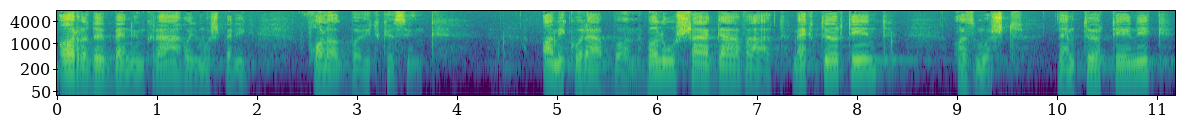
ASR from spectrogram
arra döbbenünk rá, hogy most pedig falakba ütközünk. Ami korábban valósággá vált, megtörtént, az most nem történik,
